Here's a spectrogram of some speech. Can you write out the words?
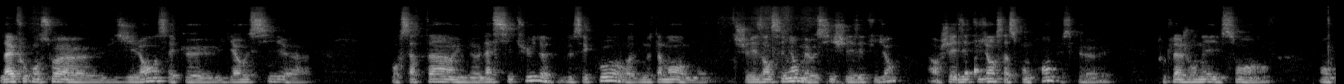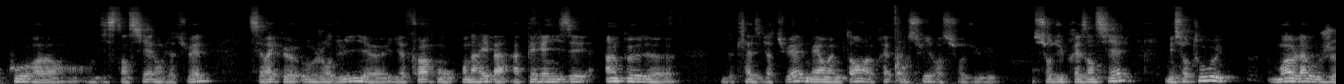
Là, il faut qu'on soit euh, vigilant, c'est qu'il y a aussi, euh, pour certains, une lassitude de ces cours, notamment chez les enseignants, mais aussi chez les étudiants. Alors, chez les étudiants, ça se comprend, puisque toute la journée, ils sont en, cours en, distanciel, en virtuel. C'est vrai qu'aujourd'hui, il va falloir qu'on arrive à, à, pérenniser un peu de, de classe virtuelle, mais en même temps, après, poursuivre sur du, sur du présentiel. Mais surtout, moi, là où je,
